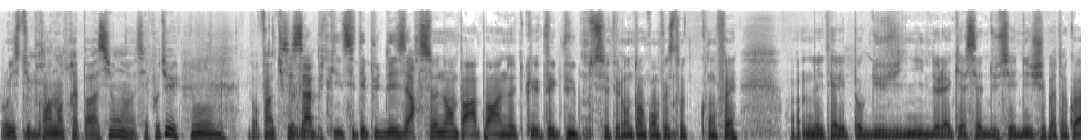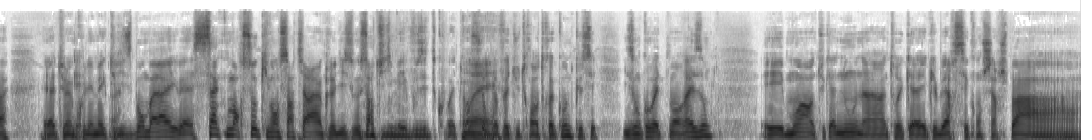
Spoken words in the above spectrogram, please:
Aujourd'hui, si tu prends un an de préparation, c'est foutu. Hmm. Enfin, tu C'est peux- ça, c'était plus désarçonnant par rapport à notre vu que vu que ça fait longtemps qu'on fait ce truc qu'on fait. On était à l'époque du vinyle, de la cassette, du CD, je sais pas trop quoi. Et là, tout d'un coup, les mecs te disent bon bah là, il y a cinq morceaux qui vont sortir avec le disque sort. Tu dis mais vous êtes complètement Ouais. sûr. Fait, tu te rends très compte que c'est ils ont complètement raison. Et moi, en tout cas, nous, on a un truc avec Hubert, c'est qu'on cherche pas à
